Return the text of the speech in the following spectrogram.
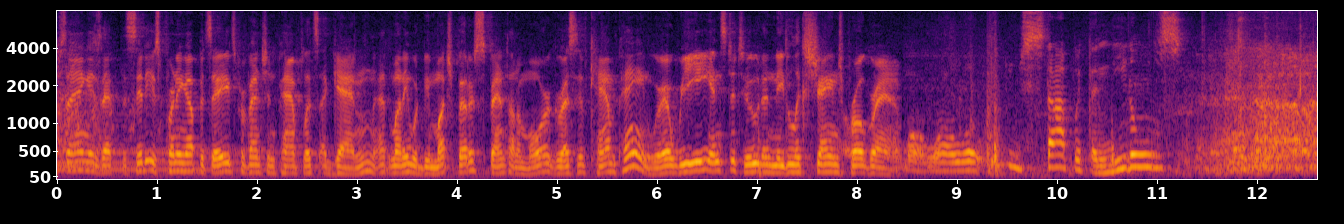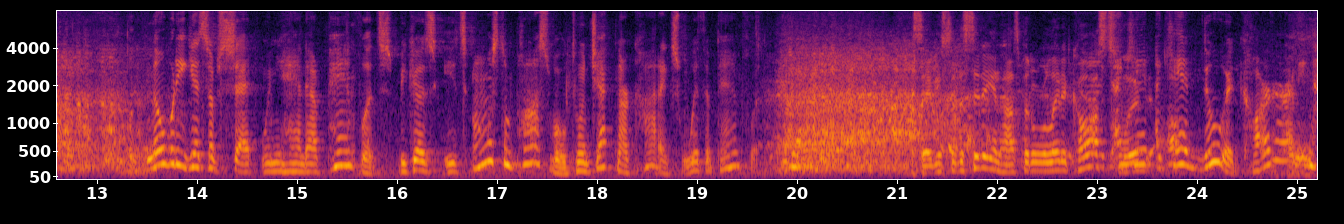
I'm saying is that the city is printing up its AIDS prevention pamphlets again. That money would be much better spent on a more aggressive campaign where we institute a needle exchange program. Whoa, whoa, whoa. You stop with the needles. Look, nobody gets upset when you hand out pamphlets because it's almost impossible to inject narcotics with a pamphlet. Savings to the city and hospital-related costs I, I would... can't, I can't do it, Carter. I mean,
